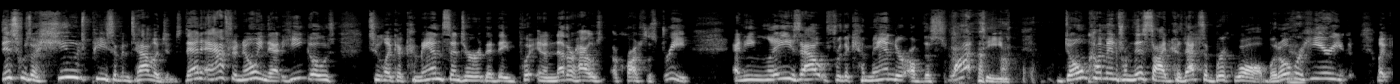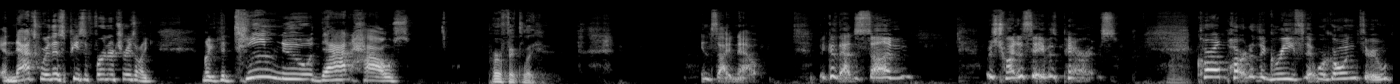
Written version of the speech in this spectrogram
this was a huge piece of intelligence. Then, after knowing that, he goes to like a command center that they put in another house across the street, and he lays out for the commander of the SWAT team, "Don't come in from this side because that's a brick wall, but over here, you like, and that's where this piece of furniture is." Like, like the team knew that house Perfectly. Inside and out because that son was trying to save his parents. Carl, part of the grief that we're going through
